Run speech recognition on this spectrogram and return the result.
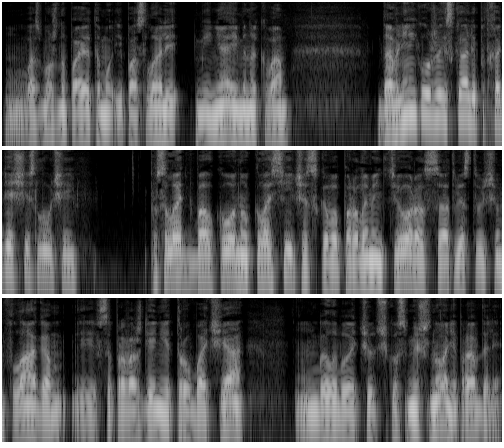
Ну, возможно, поэтому и послали меня именно к вам. Давненько уже искали подходящий случай. Посылать к балкону классического парламентера с соответствующим флагом и в сопровождении трубача было бы чуточку смешно, не правда ли?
